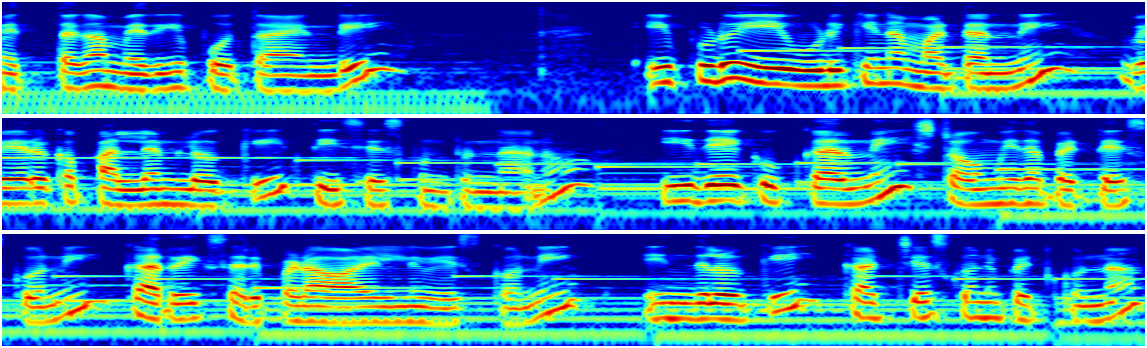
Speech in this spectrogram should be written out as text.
మెత్తగా మెదిగిపోతాయండి. ఇప్పుడు ఈ ఉడికిన మటన్ని వేరొక పళ్ళెంలోకి తీసేసుకుంటున్నాను. ఇదే కుక్కర్ని స్టవ్ మీద పెట్టేసుకొని కర్రీకి సరిపడా ఆయిల్ని వేసుకొని ఇందులోకి కట్ చేసుకొని పెట్టుకున్న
